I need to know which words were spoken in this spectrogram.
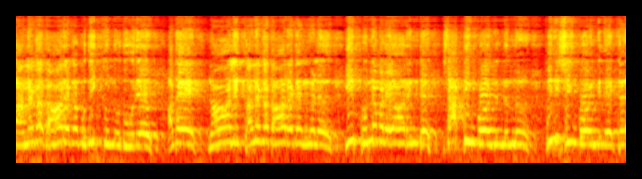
കനകതാരക മുതിക്കുന്നു ദൂരെ. അതെ നാല് കനകതാരകങ്ങൾ ഈ പുന്നമലയാറിന്റെ സ്റ്റാർട്ടിംഗ് പോയിന്റിൽ നിന്ന് ഫിനിഷിംഗ് പോയിന്റിലേക്ക്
